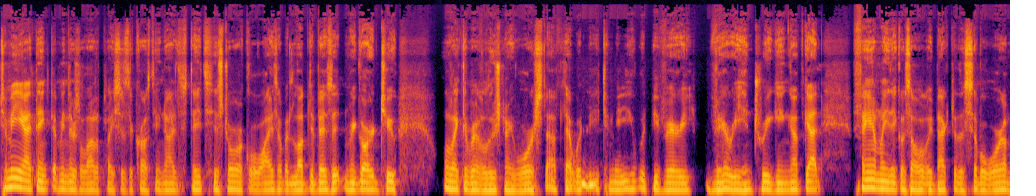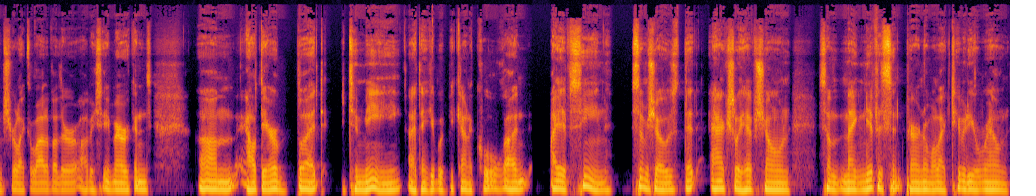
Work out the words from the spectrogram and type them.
to me, I think, I mean, there's a lot of places across the United States, historical wise, I would love to visit in regard to, well, like the Revolutionary War stuff. That would be, to me, would be very, very intriguing. I've got family that goes all the way back to the Civil War. I'm sure, like a lot of other, obviously, Americans um, out there. But to me, I think it would be kind of cool. And I have seen some shows that actually have shown some magnificent paranormal activity around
